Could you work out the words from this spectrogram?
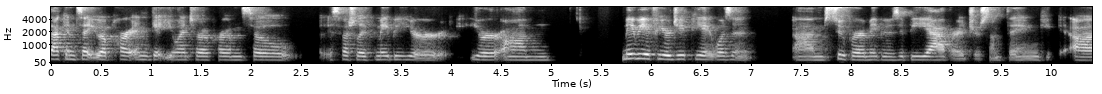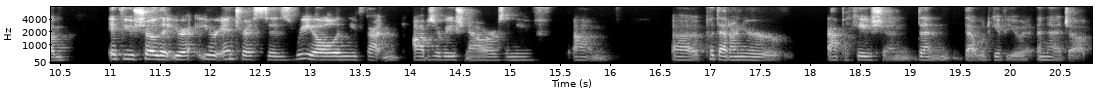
that can set you apart and get you into a program. So especially if maybe your, your, um, maybe if your GPA wasn't um, super, maybe it was a B average or something. Um, if you show that your, your interest is real and you've gotten observation hours and you've um, uh, put that on your application, then that would give you an edge up.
